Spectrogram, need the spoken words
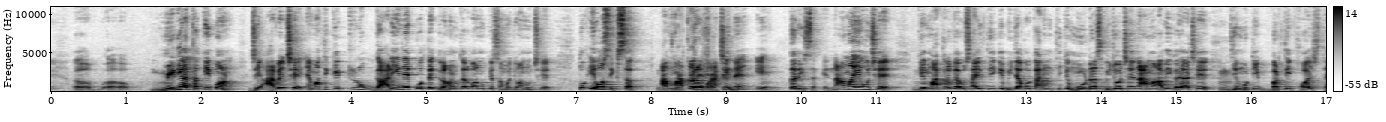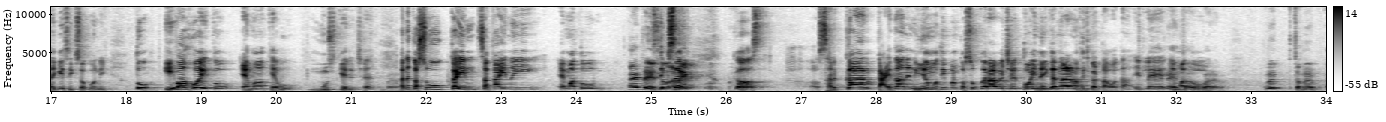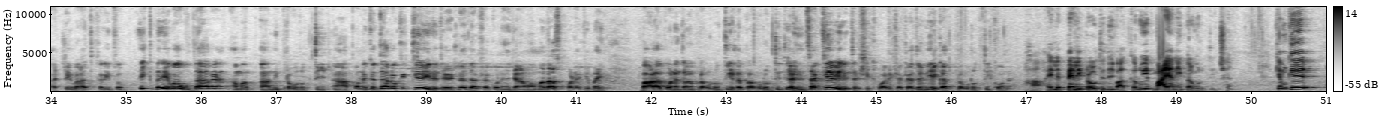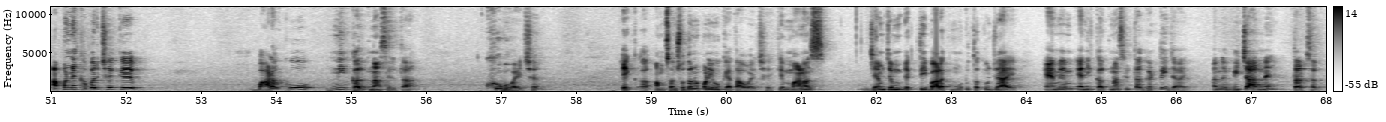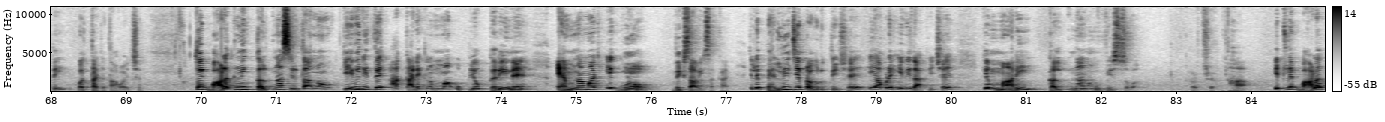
મીડિયા થકી પણ જે આવે છે, એમાંથી કેટલું ગાળીને પોતે ગ્રહણ કરવાનું કે સમજવાનું છે? તો એવો શિક્ષક આ માત્ર વાંચીને એ કરી શકે. નામાં એવું છે કે માત્ર વ્યવસાયથી કે બીજા કોઈ કારણથી કે મૂળ રસ બીજો છે ને આમાં આવી ગયા છે જે મોટી ભરતી ફોજ થઈ ગઈ શિક્ષકોની. તો એવા હોય તો એમાં કહેવું મુશ્કેલ છે. અને કશું કહી શકાય નહીં એમાં તો શિક્ષક સરકાર કાયદા અને નિયમોથી પણ કશું કરાવે છે તોય નહીં કરનારા નથી જ કરતા હોતા. એટલે એમાં તો હવે તમે આટલી વાત કરી તો એક બે એવા ઉદાહરણ આમાં આની પ્રવૃત્તિ આપો ને કે ધારો કે કેવી રીતે એટલે દર્શકોને જાણવામાં રસ પડે કે ભાઈ બાળકોને તમે પ્રવૃત્તિ એટલે પ્રવૃત્તિથી અહિંસા કેવી રીતે શીખવાડી શકાય? તો એવી એકાદ પ્રવૃત્તિ કોને? હા, એટલે પહેલી પ્રવૃત્તિની વાત કરું, એક માયાની પ્રવૃત્તિ છે. કેમ કે આપણને ખબર છે કે બાળકોની કલ્પનાશીલતા ખૂબ હોય છે. એક આમ સંશોધનો પણ એવું કહેતા હોય છે કે માણસ જેમ જેમ વ્યક્તિ બાળક મોટું થતું જાય એમ એમ એની કલ્પનાશીલતા ઘટતી જાય અને વિચારને તર્કશક્તિ વધતા જતા હોય છે. તો એ બાળકની કલ્પનાશીલતાનો કેવી રીતે આ કાર્યક્રમમાં ઉપયોગ કરીને એમનામાં જ એ ગુણો વિકસાવી શકાય? એટલે પહેલી જે પ્રવૃત્તિ છે એ આપણે એવી રાખી છે કે મારી કલ્પનાનું વિશ્વ. અચ્છા. હા એટલે બાળક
